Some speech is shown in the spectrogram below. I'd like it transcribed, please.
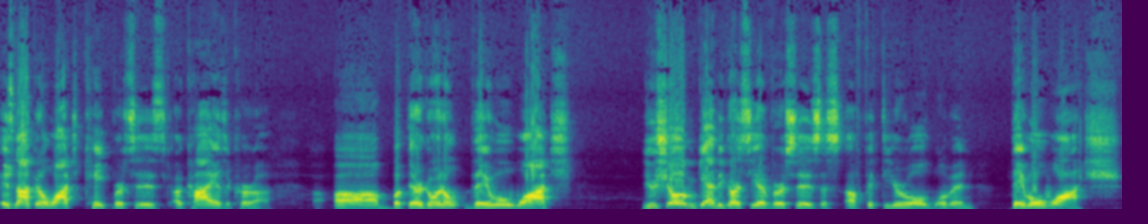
is not going to watch Kate versus uh, Kai Asakura, uh, but they're going to they will watch. You show them Gabby Garcia versus a fifty year old woman, they will watch.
